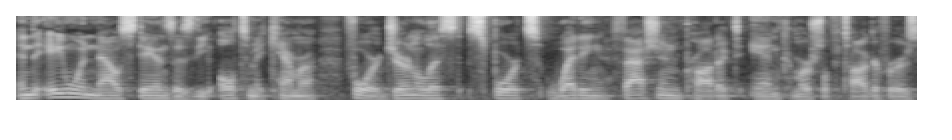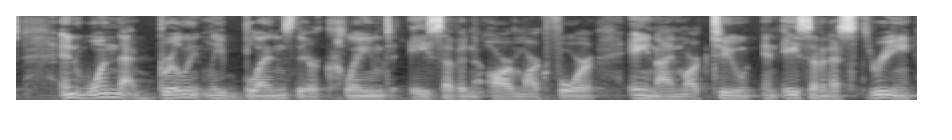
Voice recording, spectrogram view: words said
and the A1 now stands as the ultimate camera for journalists, sports, wedding, fashion, product, and commercial photographers, and one that brilliantly blends their claimed A7R Mark IV, A9 Mark II, and A7S III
